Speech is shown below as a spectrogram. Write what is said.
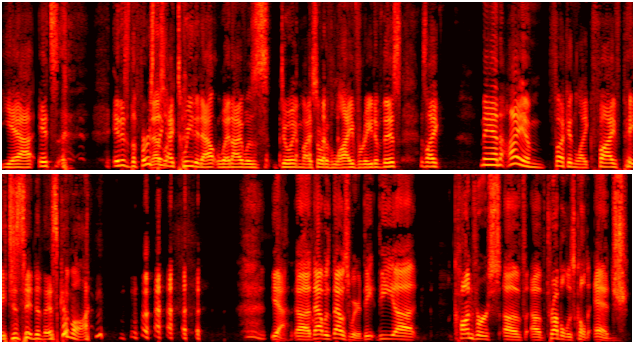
Yeah, it's it is the first And I was thing I tweeted out when I was doing my sort of live read of this. It's like, Man, I am fucking like five pages into this. Come on. Yeah, uh, that was that was weird. The the uh, converse of of trouble is called edge.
